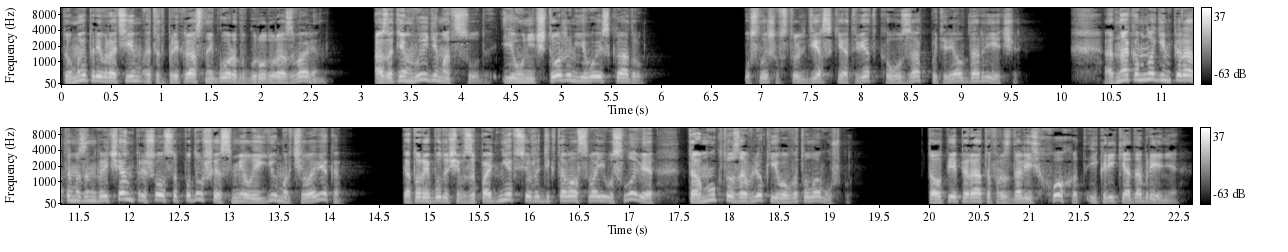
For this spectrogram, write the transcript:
то мы превратим этот прекрасный город в груду развалин, а затем выйдем отсюда и уничтожим его эскадру. Услышав столь дерзкий ответ, Каузак потерял дар речи. Однако многим пиратам из англичан пришелся по душе смелый юмор человека, который, будучи в западне, все же диктовал свои условия тому, кто завлек его в эту ловушку. В толпе пиратов раздались хохот и крики одобрения –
